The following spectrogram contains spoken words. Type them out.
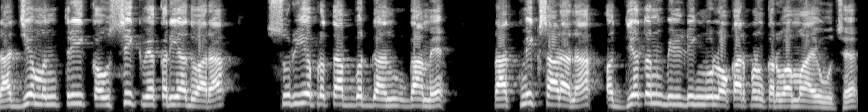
રાજ્યમંત્રી કૌશિક વેકરિયા દ્વારા સૂર્ય પ્રતાપગઢ ગામ- પ્રાથમિક શાળાના અદ્યતન બિલ્ડિંગનું લોકાર્પણ કરવામાં આવ્યું છે.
